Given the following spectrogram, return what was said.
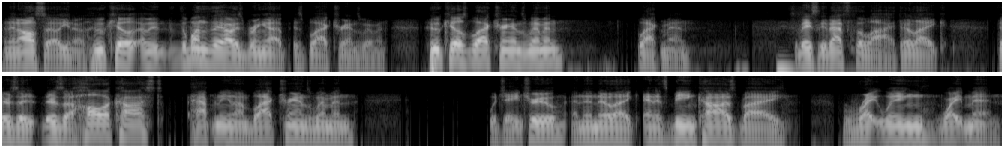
And then also, you know, who killed? I mean, the one that they always bring up is black trans women. Who kills black trans women? Black men. So basically, that's the lie. They're like, there's a there's a Holocaust happening on black trans women, which ain't true. And then they're like, and it's being caused by right wing white men,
